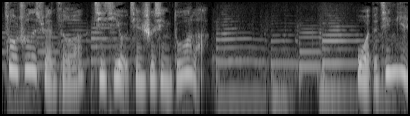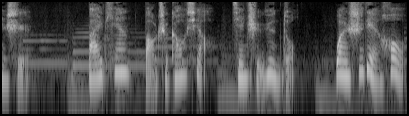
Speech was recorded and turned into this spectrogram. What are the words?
做出的选择积极有建设性多了。我的经验是，白天保持高效，坚持运动，晚十点后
